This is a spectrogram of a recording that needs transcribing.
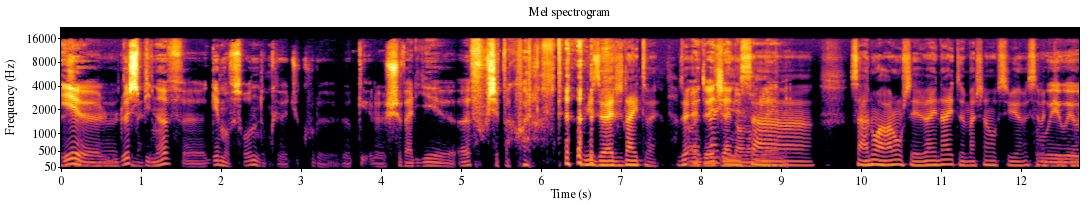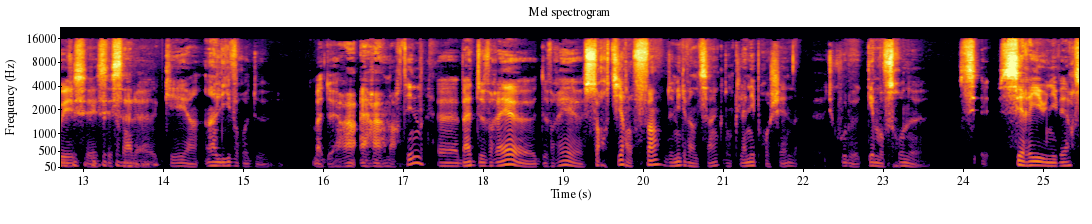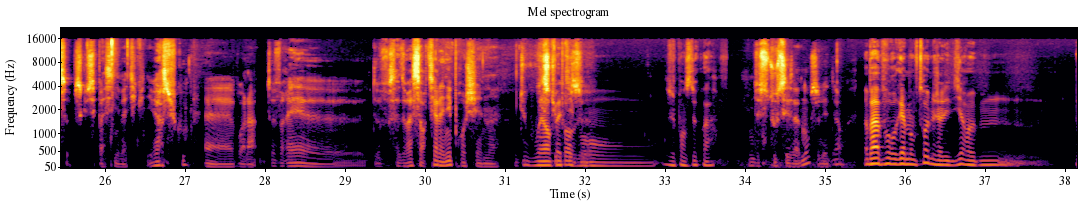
Et euh, euh, le spin-off euh, Game of Thrones, donc euh, du coup le, le, le chevalier euh, œuf ou je sais pas quoi là. Oui, The Edge Knight, ouais. The Ouais, Edge Knight en ça, ça a un nom à rallonge, c'est The Knight, machin aussi. oui, oui, oui, c'est, ça, qui est un, livre de, bah, de R.R. Martin, euh, bah, devrait, euh, devrait euh, sortir en fin 2025, donc l'année prochaine. Du coup, le Game of Thrones sé- série univers, parce que c'est pas cinématique univers du coup, euh, voilà, devrait, euh, dev- ça devrait sortir l'année prochaine. Du coup, Ouais, en fait, penses. Je pense de quoi? de, tous ces annonces, dire? Ah Bah pour Game of Thrones, j'allais dire.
